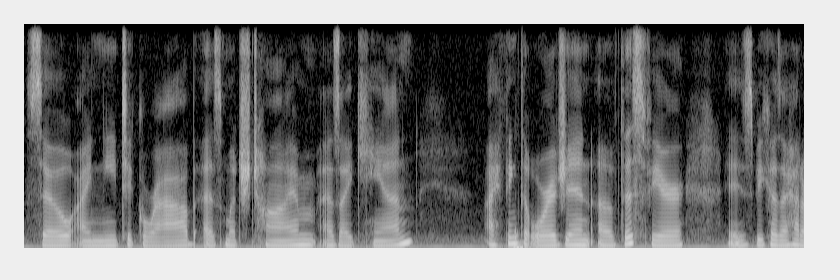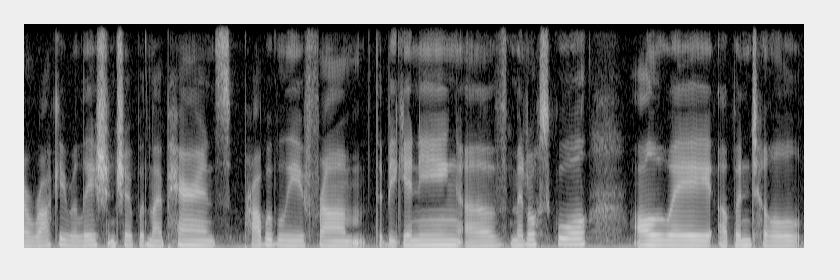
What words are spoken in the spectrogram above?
so I need to grab as much time as I can. I think the origin of this fear is because I had a rocky relationship with my parents probably from the beginning of middle school all the way up until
